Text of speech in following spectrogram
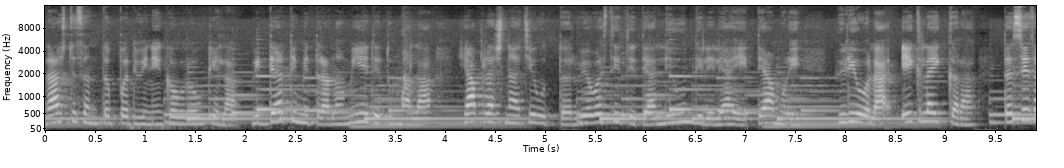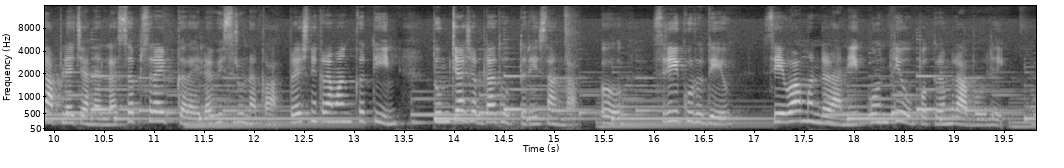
राष्ट्रसंत पदवीने गौरव केला. विद्यार्थी मित्रांनो मी येथे तुम्हाला ह्या प्रश्नाचे उत्तर व्यवस्थितरित्या लिहून दिलेले आहे. त्यामुळे व्हिडिओला एक लाईक करा. तसेच आपल्या चॅनलला सबस्क्राईब करायला विसरू नका. प्रश्न क्रमांक तीन तुमच्या शब्दात उत्तरे सांगा. अ. श्री गुरुदेव सेवा मंडळाने कोणते उपक्रम राबवले?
